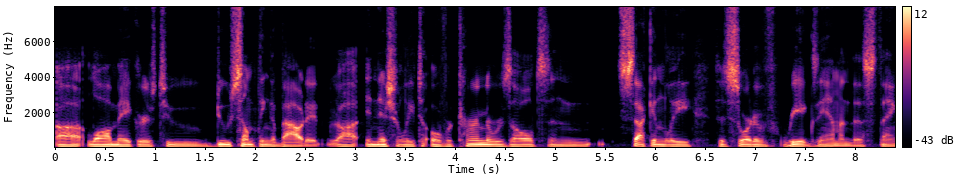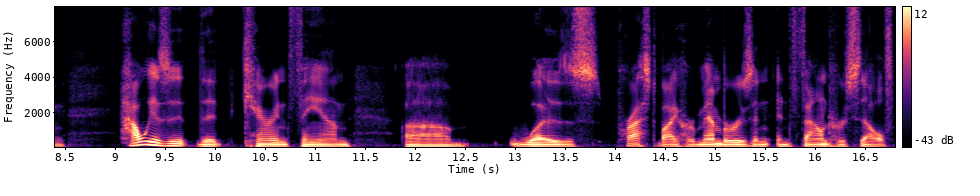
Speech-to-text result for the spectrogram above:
uh, lawmakers to do something about it. Uh, initially, to overturn the results, and secondly, to sort of re examine this thing. How is it that Karen Fann um, was pressed by her members and, and found herself?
